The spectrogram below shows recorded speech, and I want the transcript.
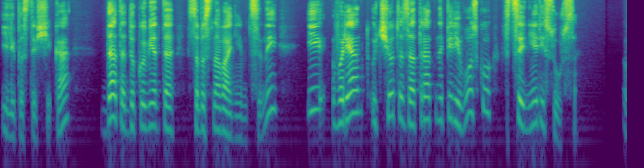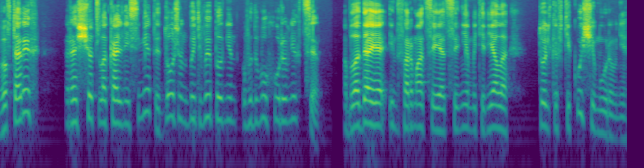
или поставщика, дата документа с обоснованием цены и вариант учета затрат на перевозку в цене ресурса. Во-вторых, расчет локальной сметы должен быть выполнен в двух уровнях цен. Обладая информацией о цене материала только в текущем уровне,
